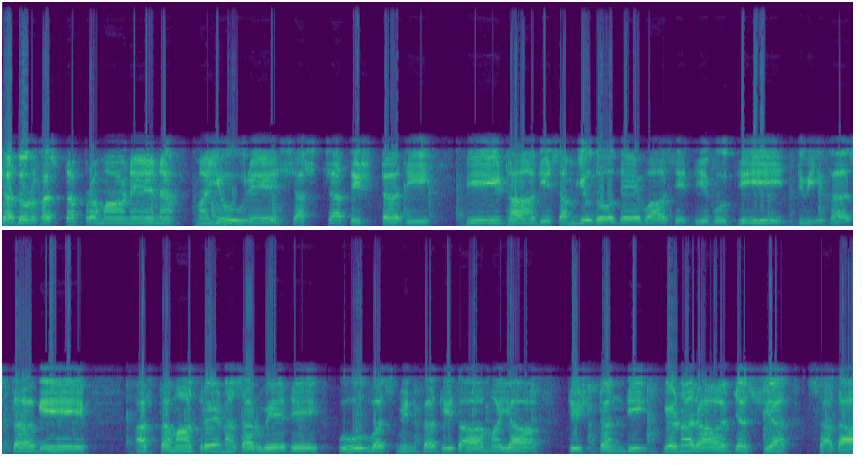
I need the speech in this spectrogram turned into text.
चतुर्हस्तप्रमाणेन मयूरेशश्च तिष्ठति। पीठादिसंयुधो देवासिद्धिबुद्धि द्विहस्तगे हस्तमात्रेण सर्वे ते पूर्वस्मिन् कथिता मया तिष्ठन्ति गणराजस्य सदा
